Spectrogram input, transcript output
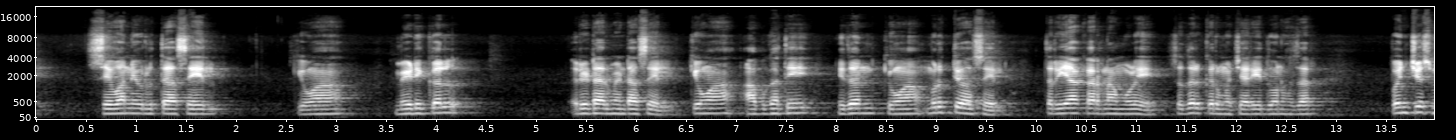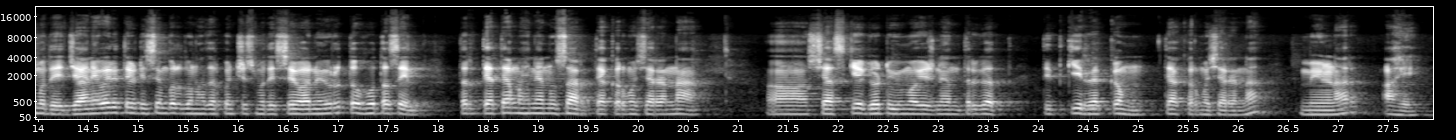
सेवानिवृत्त असेल किंवा मेडिकल रिटायरमेंट असेल किंवा अपघाती निधन किंवा मृत्यू असेल तर या कारणामुळे सदर कर्मचारी दोन हजार पंचवीसमध्ये जानेवारी ते डिसेंबर दोन हजार पंचवीसमध्ये सेवानिवृत्त होत असेल तर त्या त्या महिन्यानुसार त्या कर्मचाऱ्यांना शासकीय गट विमा योजनेअंतर्गत तितकी रक्कम त्या कर्मचाऱ्यांना मिळणार आहे.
